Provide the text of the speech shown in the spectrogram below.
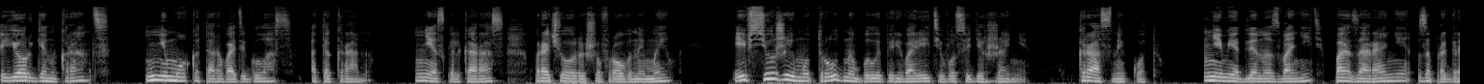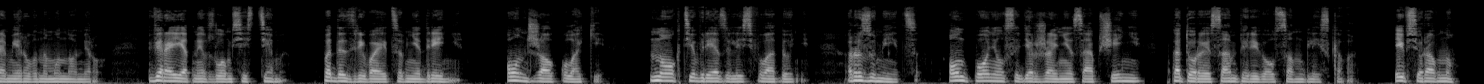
Йорген Кранц не мог оторвать глаз от экрана. Несколько раз прочел расшифрованный мейл, и все же ему трудно было переварить его содержание. Красный код. Немедленно звонить по заранее запрограммированному номеру. Вероятный взлом системы. Подозревается внедрение. Он сжал кулаки. Ногти врезались в ладони. Разумеется, он понял содержание сообщения, которое сам перевел с английского. И все равно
